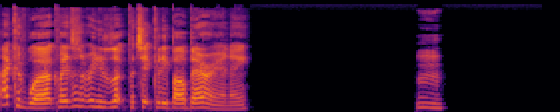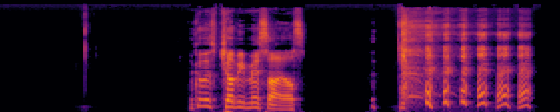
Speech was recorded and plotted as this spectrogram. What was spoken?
That could work, but it doesn't really look particularly barbarian y. Hmm. Look at those chubby missiles.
